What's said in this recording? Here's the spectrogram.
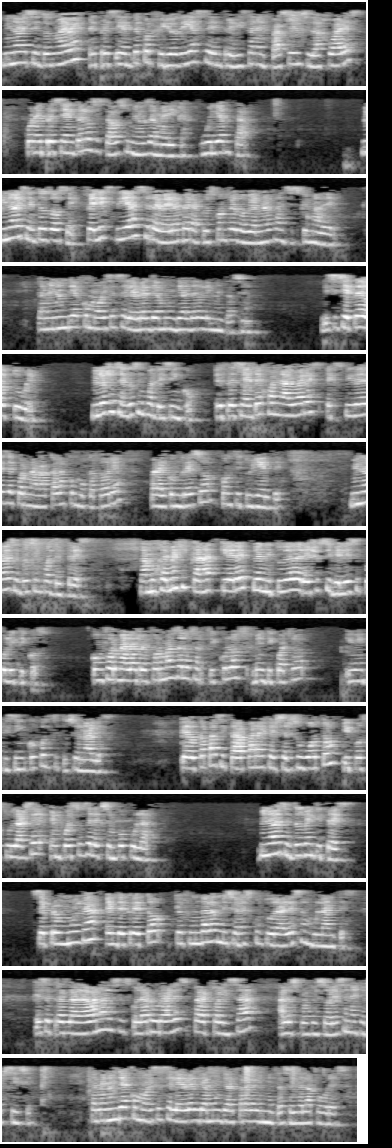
1909. El presidente Porfirio Díaz se entrevista en El Paso y en Ciudad Juárez con el presidente de los Estados Unidos de América, William Taft. 1912. Félix Díaz se rebela en Veracruz contra el gobierno de Francisco y Madero. También un día como hoy se celebra el Día Mundial de la Alimentación. 17 de octubre. 1855. El presidente Juan Álvarez expide desde Cuernavaca la convocatoria para el Congreso Constituyente. 1953. La mujer mexicana adquiere plenitud de derechos civiles y políticos, conforme a las reformas de los artículos 24 y 25 constitucionales. Quedó capacitada para ejercer su voto y postularse en puestos de elección popular. 1923. Se promulga el decreto que funda las misiones culturales ambulantes, que se trasladaban a las escuelas rurales para actualizar a los profesores en ejercicio. También un día como hoy se celebra el Día Mundial para la Alimentación de la Pobreza.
